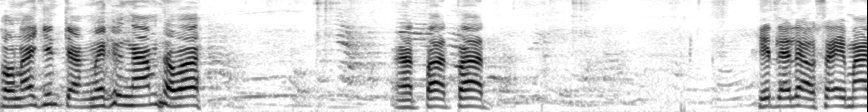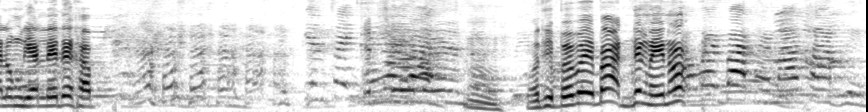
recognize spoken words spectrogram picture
ของนายชิ้นจังนายคืองามเถอะวะ อาดปาดปาดเฮ็ดแล้วแล้วใส่มาโรงเรียนเลยเด้อครับเปลี่ยนใส่ชุดบ้านอืมวันที่ไปไว้บ้านจังไหนเนาะไปบ้านให้มาคาบเด่น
